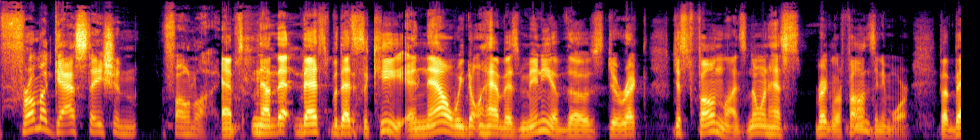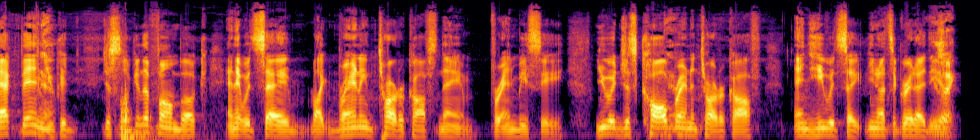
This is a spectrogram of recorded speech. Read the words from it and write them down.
From a gas station phone line. Abs- now that that's but that's the key. And now we don't have as many of those direct just phone lines. No one has regular phones anymore. But back then you could just look in the phone book and it would say like Brandon Tartikoff's name for NBC. You would just call Brandon Tartikoff and he would say, you know, it's a great idea. He's like,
